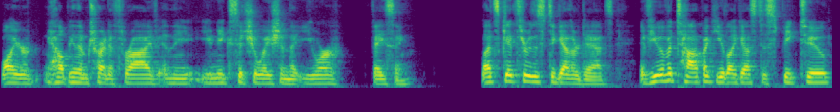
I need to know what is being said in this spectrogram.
while you're helping them try to thrive in the unique situation that you're facing. Let's get through this together, dads. If you have a topic you'd like us to speak to,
